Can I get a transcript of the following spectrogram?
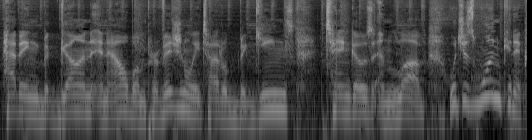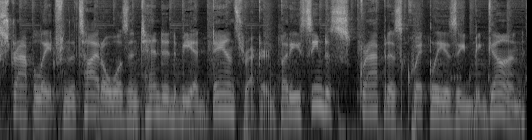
having begun an album provisionally titled Beguines, Tangos, and Love, which, as one can extrapolate from the title, was intended to be a dance record, but he seemed to scrap it as quickly as he'd begun.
